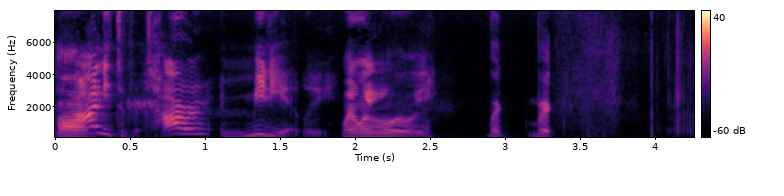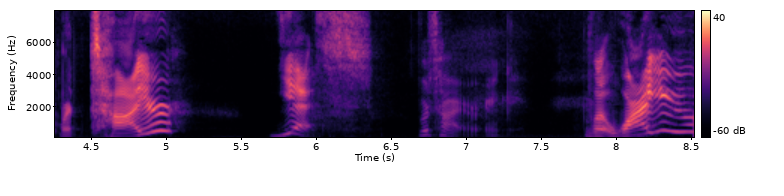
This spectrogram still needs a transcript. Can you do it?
Um, I need to retire immediately. Wait, wait, wait, wait. Re- re- retire? Yes, retiring. But Why are you?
